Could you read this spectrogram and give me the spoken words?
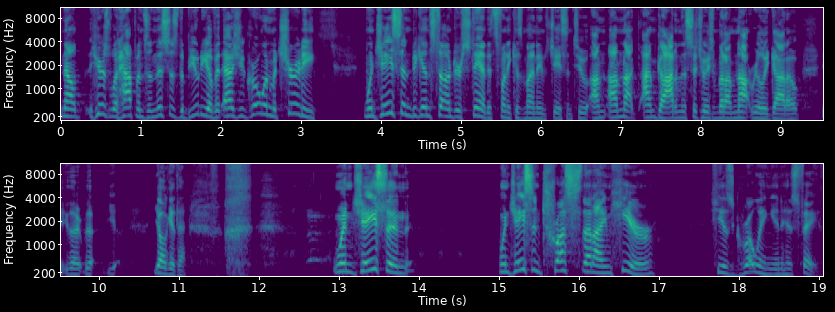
Now, here's what happens, and this is the beauty of it. As you grow in maturity, when Jason begins to understand, it's funny because my name's Jason too. I'm, I'm not, I'm God in this situation, but I'm not really God. I hope uh, you, y'all get that. when Jason, when Jason trusts that I'm here, he is growing in his faith.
